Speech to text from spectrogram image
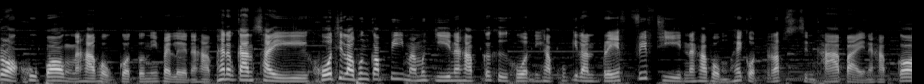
กรอกคูปองนะครับผมกดตัวนี้ไปเลยนะครับ ให้ทำการใส่โค้ดที่เราเพิ่งก๊อปปี้มาเมื่อกี้นะครับ ก็คือโค้ดนี้ครับคุกกี้รันเบรฟ15นะครับผมให้กดรับสินค้าไปนะครับ ก็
